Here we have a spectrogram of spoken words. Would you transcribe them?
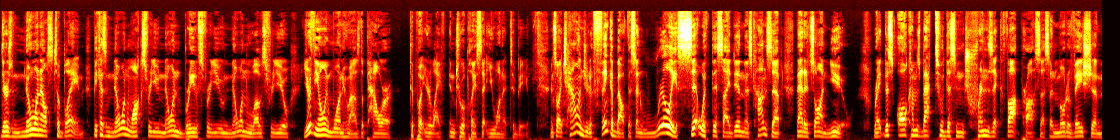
There's no one else to blame because no one walks for you, no one breathes for you, no one loves for you. You're the only one who has the power to put your life into a place that you want it to be. And so I challenge you to think about this and really sit with this idea and this concept that it's on you. Right? This all comes back to this intrinsic thought process and motivation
